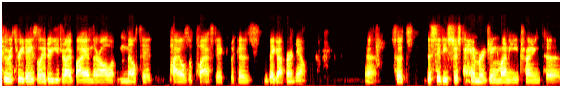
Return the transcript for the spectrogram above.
two or three days later, you drive by and they're all melted piles of plastic because they got burnt down. Uh, so it's the city's just hemorrhaging money trying to,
